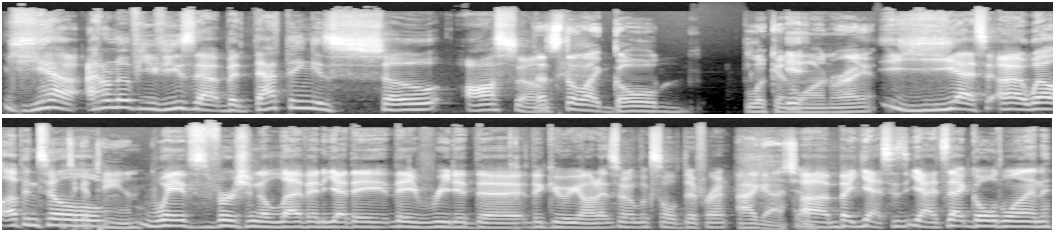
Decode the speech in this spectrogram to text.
yeah, I don't know if you've used that, but that thing is so awesome. That's the like gold looking It- one, right? Yes. Uh, well, up until like. Waves version 11, yeah, they they redid the the GUI on it, so it looks a little different. I gotcha. Um, but yes, it's, yeah, it's that gold one.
